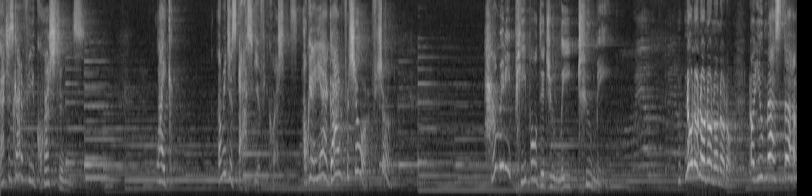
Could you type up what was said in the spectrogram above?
I just got a few questions. Like, let me just ask you a few questions. Okay, yeah, God, for sure, for sure." How many people did you lead to me? No, no, no, no, no, no, no. No, you messed up.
